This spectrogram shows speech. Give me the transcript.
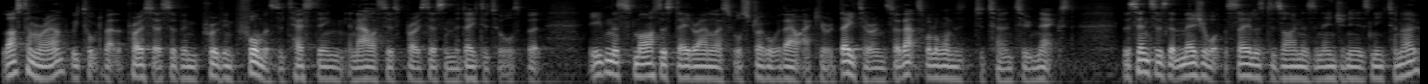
Last time around, we talked about the process of improving performance, the testing, analysis process, and the data tools, but even the smartest data analysts will struggle without accurate data, and so that's what I wanted to turn to next. The sensors that measure what the sailors, designers, and engineers need to know,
